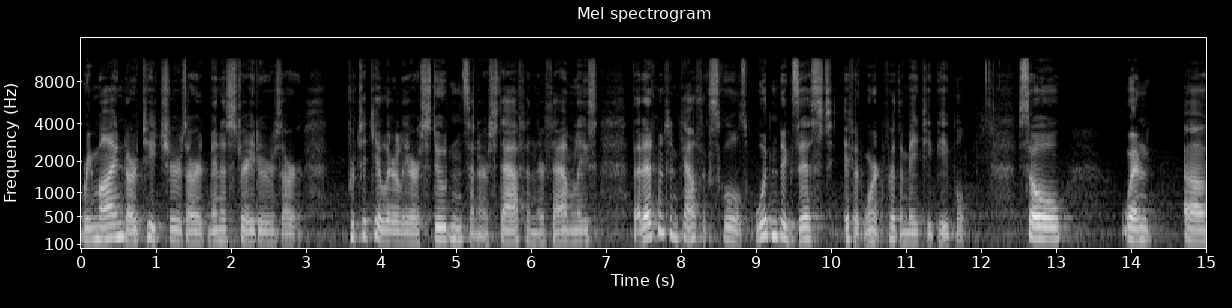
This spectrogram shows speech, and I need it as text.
remind our teachers, our administrators, our particularly our students and our staff and their families, that Edmonton Catholic Schools wouldn't exist if it weren't for the Métis people. So when uh,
